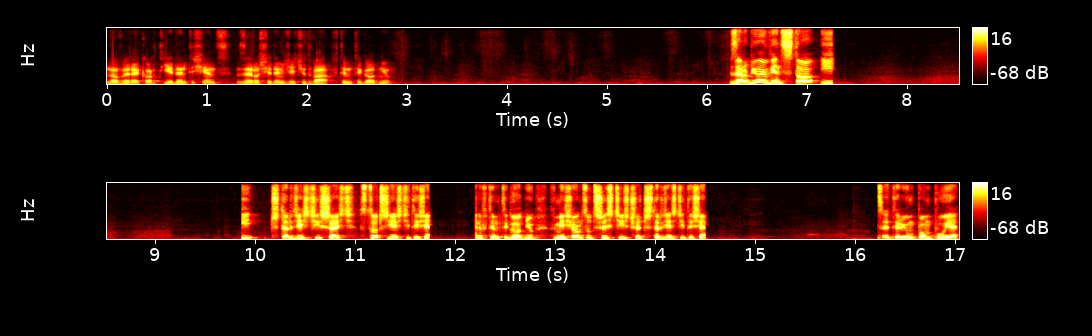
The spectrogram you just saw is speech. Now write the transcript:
Nowy rekord 1072 w tym tygodniu. Zarobiłem więc 100 i... i 46, 130 tysięcy w tym tygodniu. W miesiącu 33-40 tysięcy Ethereum pompuje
